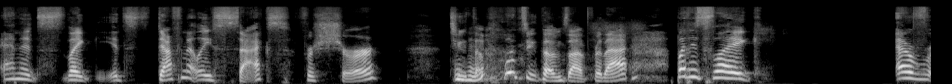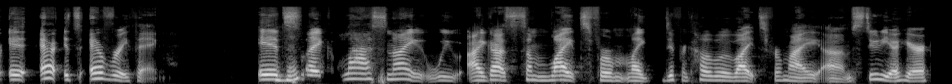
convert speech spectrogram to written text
and it's like, it's definitely sex for sure. 2 mm-hmm. thumbs, two thumbs up for that. But it's like, every, it, it's everything. it's mm-hmm. like last night we I got some lights from like different color lights for my um, studio here,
